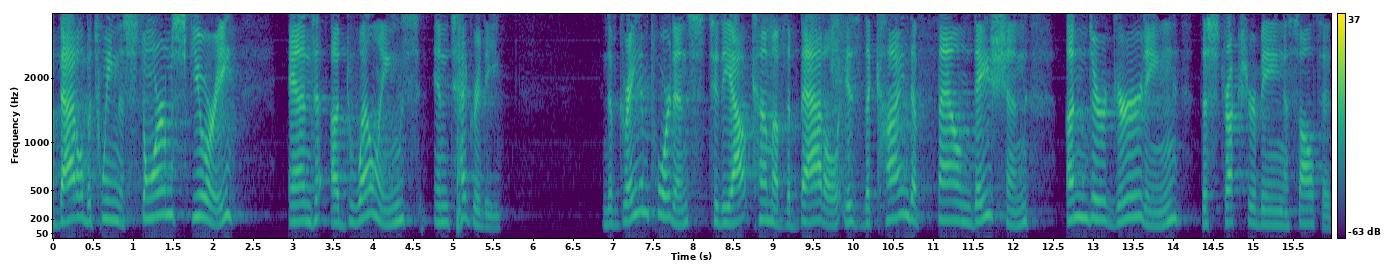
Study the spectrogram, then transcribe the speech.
a battle between the storm's fury and a dwelling's integrity. And of great importance to the outcome of the battle is the kind of foundation undergirding the structure being assaulted.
